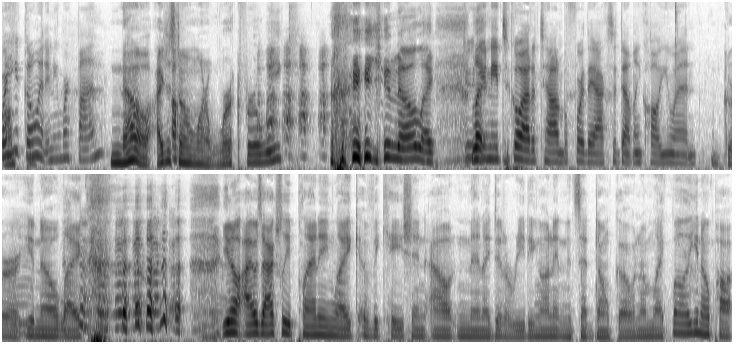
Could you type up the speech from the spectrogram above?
Where are you going? Anywhere fun? No, I Oh. just don't want to work for a week. you know, like, Dude, like you need to go out of town before they accidentally call you in. Gert, mm. you know, like, you know, I was actually planning like a vacation out, and then I did a reading on it, and it said don't go, and I'm like, well, you know, po-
